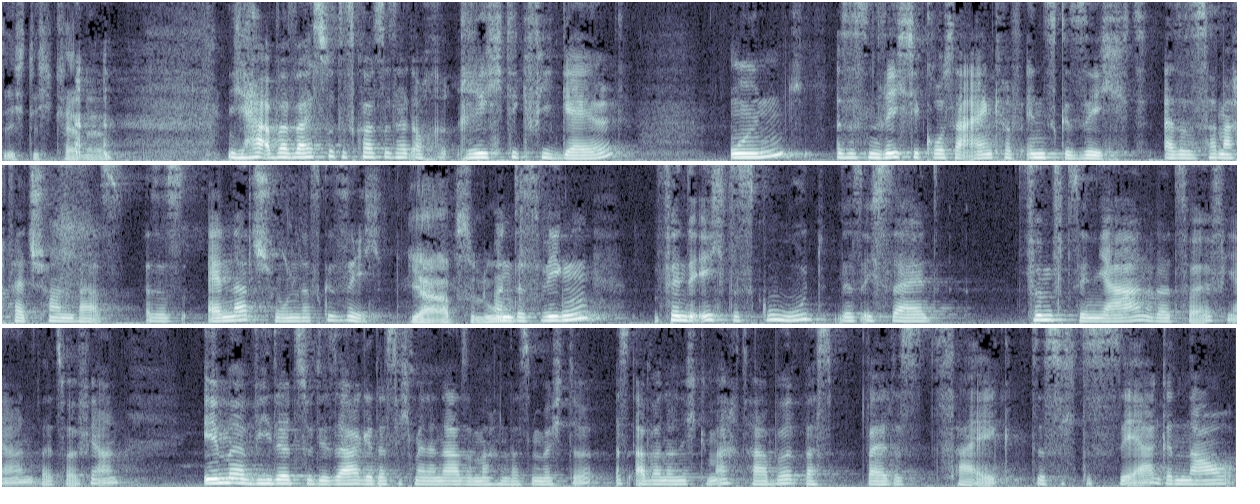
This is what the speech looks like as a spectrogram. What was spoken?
ich dich kenne. Ja, aber weißt du, das kostet halt auch richtig viel Geld. Und es ist ein richtig großer Eingriff ins Gesicht. Also es macht halt schon was. Also es ändert schon das Gesicht. Ja, absolut. Und deswegen finde ich das gut, dass ich seit 15 Jahren oder 12 Jahren, seit 12 Jahren, immer wieder zu dir sage, dass ich meine Nase machen lassen möchte, es aber noch nicht gemacht habe, was, weil das zeigt, dass ich das sehr genau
